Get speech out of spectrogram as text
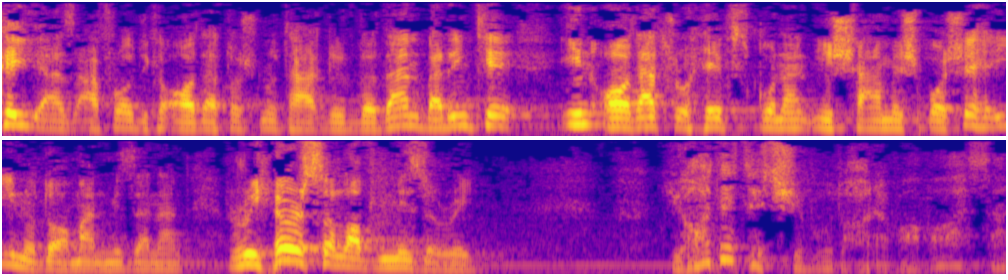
خیلی از افرادی که عادتاشون رو تغییر دادن برای اینکه این عادت رو حفظ کنن این شمش باشه اینو دامن می‌زنن. Rehearsal of misery. یادت چی بود؟ آره بابا اصلا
